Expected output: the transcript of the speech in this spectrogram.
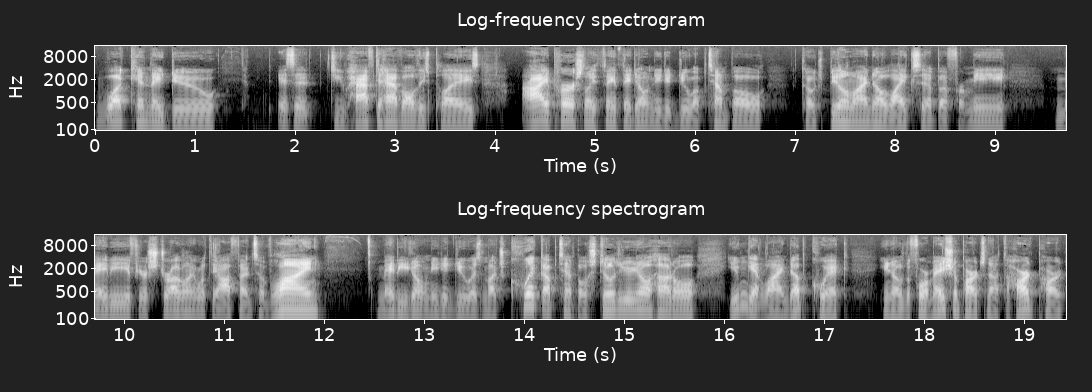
what can they do? Is it, do you have to have all these plays? I personally think they don't need to do up tempo. Coach Bielema, I know, likes it, but for me, Maybe if you're struggling with the offensive line, maybe you don't need to do as much quick up tempo. Still do your huddle. You can get lined up quick. You know, the formation part's not the hard part,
